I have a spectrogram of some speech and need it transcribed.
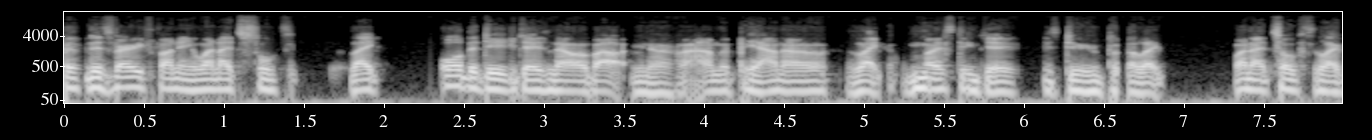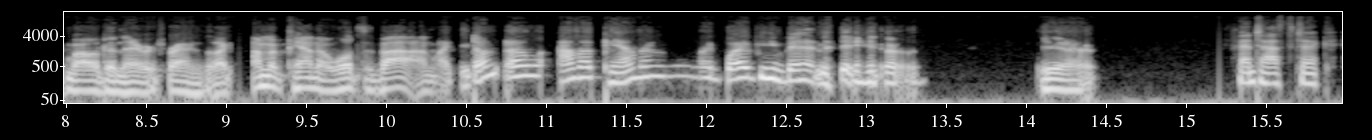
But it's very funny when I talk to like all the DJs know about, you know, Amapiano, like most DJs do, but like when I talk to like my ordinary friends, like, Amapiano, what's that? I'm like, you don't know Amapiano? Like, where have you been? you know? Yeah. Fantastic.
